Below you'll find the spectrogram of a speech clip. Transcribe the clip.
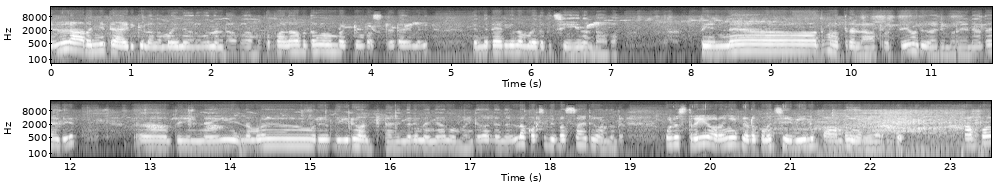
എല്ലാം അറിഞ്ഞിട്ടായിരിക്കില്ല നമ്മളിനി ഇറങ്ങുന്നുണ്ടാവുക. നമുക്ക് പല അബദ്ധങ്ങളും പറ്റും ഫസ്റ്റ് ടൈമിൽ എന്നിട്ടായിരിക്കും നമ്മളിതൊക്കെ ചെയ്യുന്നുണ്ടാവുക. പിന്നെ അത് മാത്രമല്ല പ്രത്യേക ഒരു കാര്യം പറയാൻ. അതായത് പിന്നെ ഈ നമ്മൾ ഒരു വീഡിയോ കണ്ടിട്ടുണ്ടായിരുന്നു ഇന്നലെ മെഞ്ഞാന്ന് അതിന്റെ തന്നെ നല്ല കുറച്ച് ദിവസമായിട്ട് കാണുന്നുണ്ട്. ഒരു സ്ത്രീ ഉറങ്ങിക്കിടക്കുമ്പോൾ ചെവിയിൽ പാമ്പ് കയറി അപ്പം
